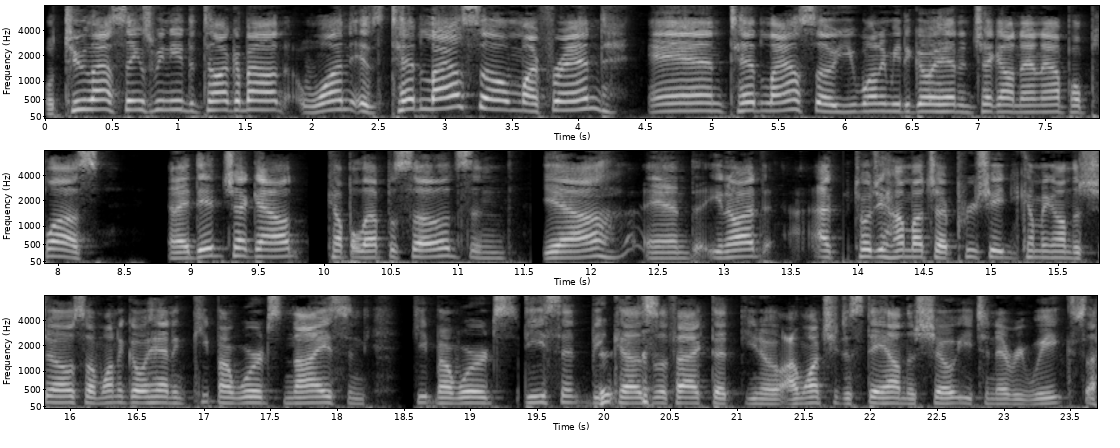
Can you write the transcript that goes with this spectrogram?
Well, two last things we need to talk about. One is Ted Lasso, my friend. And Ted Lasso, you wanted me to go ahead and check out on Apple Plus. And I did check out a couple episodes and yeah, and you know, I I told you how much I appreciate you coming on the show, so I want to go ahead and keep my words nice and keep my words decent because of the fact that, you know, I want you to stay on the show each and every week. So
